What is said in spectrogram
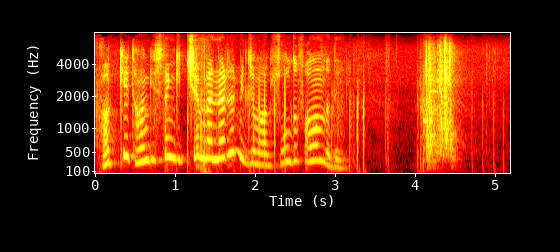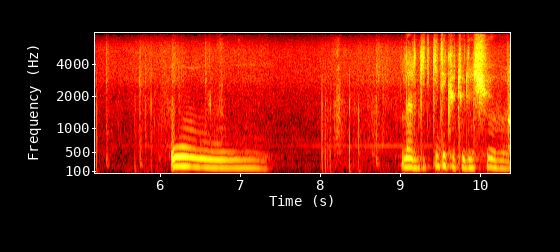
Hakikaten hangisinden gideceğim ben nereden bileceğim abi? Solda falan da değil. Oo. Bunlar gitgide kötüleşiyor böyle.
